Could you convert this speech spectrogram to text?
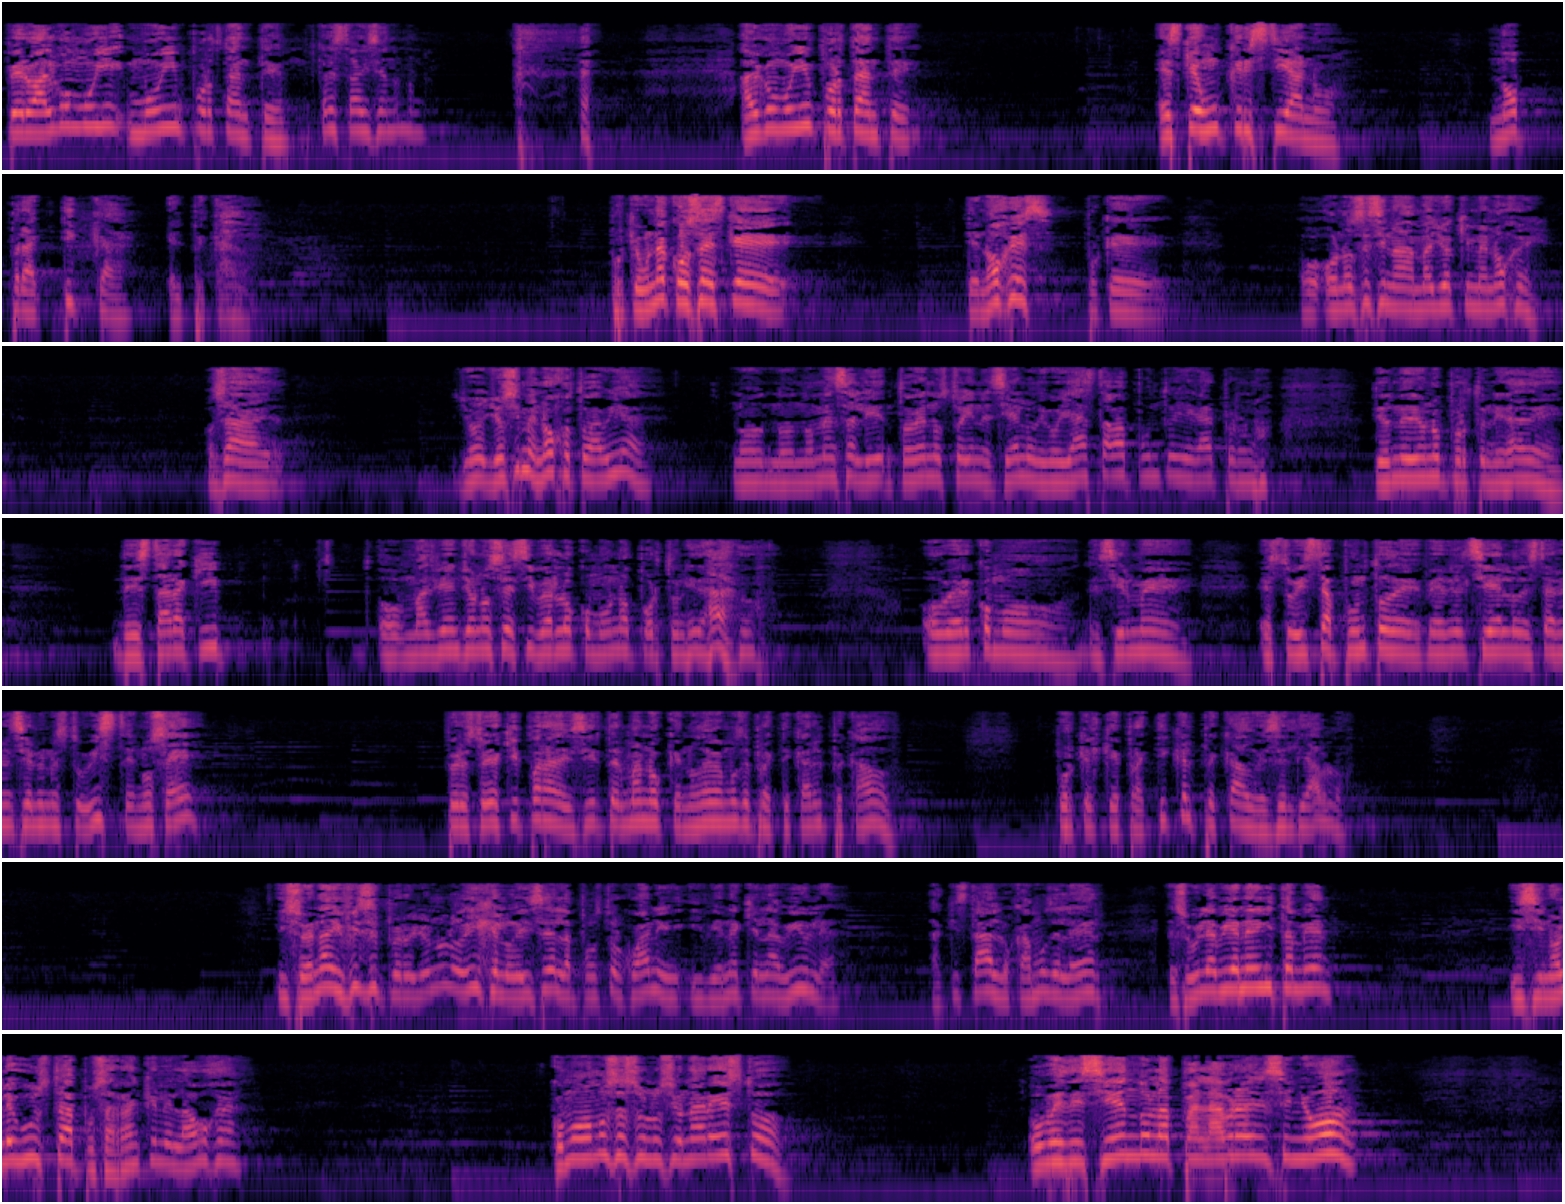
pero algo muy, muy importante, ¿qué le estaba diciendo, hermano? algo muy importante es que un cristiano no practica el pecado. Porque una cosa es que te enojes, porque, o, no sé si nada más yo aquí me enoje. O sea, yo, yo sí me enojo todavía. No, no, no me han salido, todavía no estoy en el cielo. Digo, ya estaba a punto de llegar, pero no. Dios me dio una oportunidad de, de estar aquí. O más bien, yo no sé si verlo como una oportunidad o ver como decirme, estuviste a punto de ver el cielo, de estar en el cielo y no estuviste. No sé. Pero estoy aquí para decirte, hermano, que no debemos de practicar el pecado. Porque el que practica el pecado es el diablo. Y suena difícil, pero yo no lo dije, lo dice el apóstol Juan y, viene aquí en la Biblia. Aquí está, lo acabamos de leer. En su Biblia viene ahí también. Y si no le gusta, pues arránquele la hoja. ¿Cómo vamos a solucionar esto? Obedeciendo la palabra del Señor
